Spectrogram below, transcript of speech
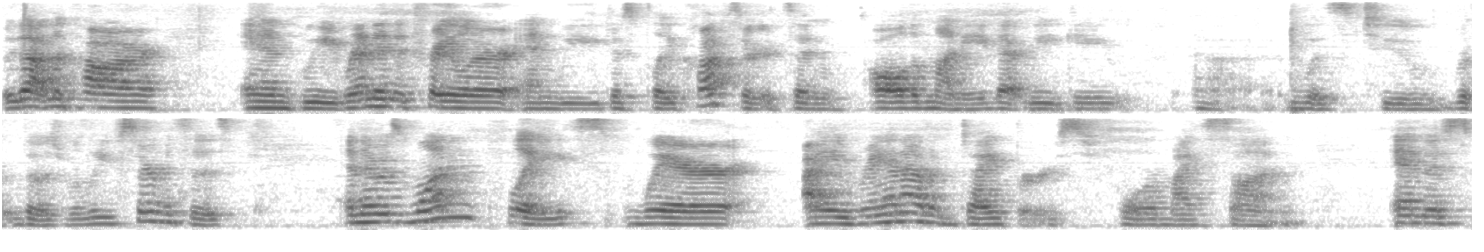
we got in the car, and we rented a trailer, and we just played concerts, and all the money that we gave uh, was to re- those relief services. And there was one place where I ran out of diapers for my son. And this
